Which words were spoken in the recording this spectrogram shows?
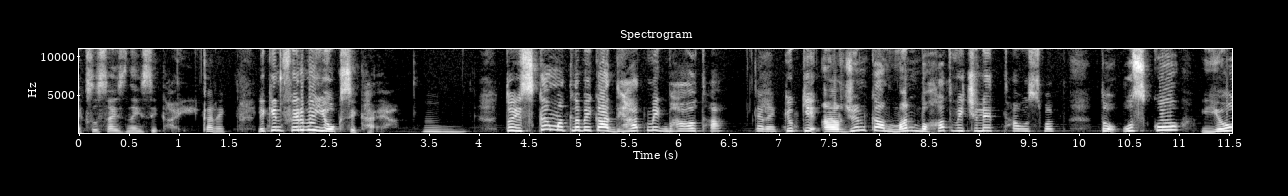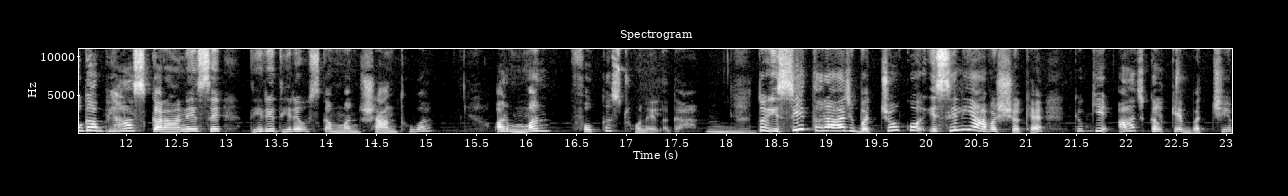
एक्सरसाइज नहीं सिखाई। करेक्ट लेकिन फिर भी योग सिखाया। हम्म। तो इसका मतलब एक आध्यात्मिक भाव था। करेक्ट क्योंकि अर्जुन का मन बहुत विचलित था उस वक्त तो उसको योग अभ्यास कराने से धीरे धीरे उसका मन शांत हुआ और मन फोकस्ड होने लगा hmm. तो इसी तरह आज बच्चों को इसीलिए आवश्यक है क्योंकि आजकल के बच्चे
